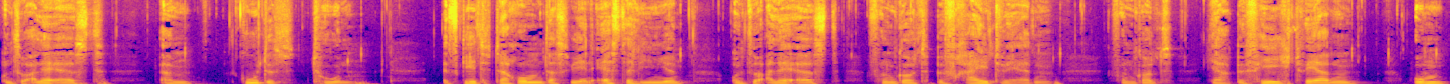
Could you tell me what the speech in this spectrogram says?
und zuallererst ähm, Gutes tun. Es geht darum, dass wir in erster Linie und zuallererst von Gott befreit werden, von Gott ja befähigt werden, um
